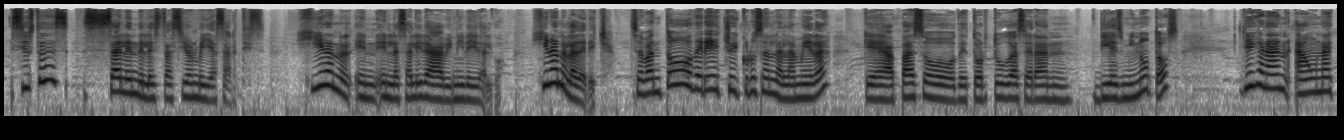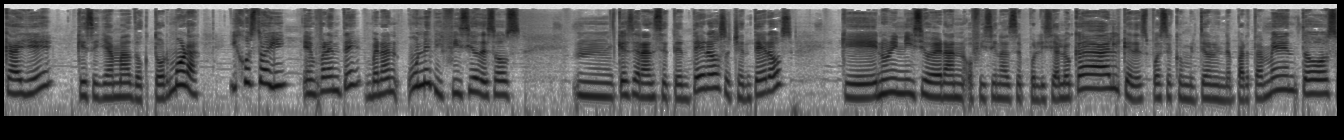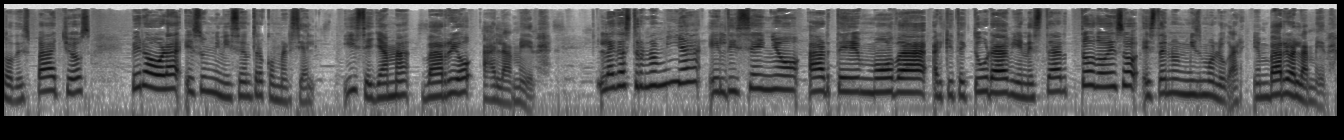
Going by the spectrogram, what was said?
si ustedes salen de la estación Bellas Artes, giran en, la salida a Avenida Hidalgo, giran a la derecha, se van todo derecho y cruzan la Alameda, que a paso de tortuga serán 10 minutos, llegarán a una calle que se llama Doctor Mora. Y justo ahí, enfrente, verán un edificio de esos mm, que serán setenteros, ochenteros, que en un inicio eran oficinas de policía local, que después se convirtieron en departamentos o despachos, pero ahora es un minicentro comercial y se llama Barrio Alameda. La gastronomía, el diseño, arte, moda, arquitectura, bienestar, todo eso está en un mismo lugar, en Barrio Alameda.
